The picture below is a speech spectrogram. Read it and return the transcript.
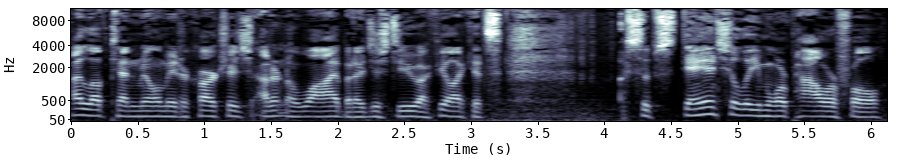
I love 10 millimeter cartridge. I don't know why, but I just do. I feel like it's substantially more powerful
